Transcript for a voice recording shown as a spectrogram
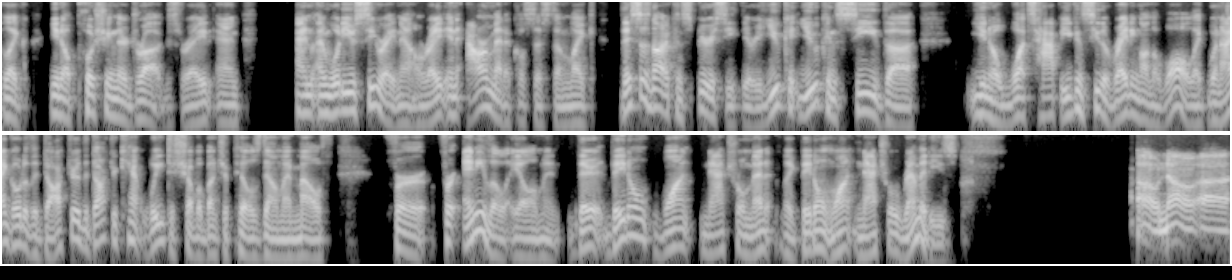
like you know pushing their drugs right? And and and what do you see right now right? In our medical system like this is not a conspiracy theory. You can you can see the you know what's happening you can see the writing on the wall. Like when i go to the doctor the doctor can't wait to shove a bunch of pills down my mouth for for any little ailment. They they don't want natural med like they don't want natural remedies. Oh no uh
